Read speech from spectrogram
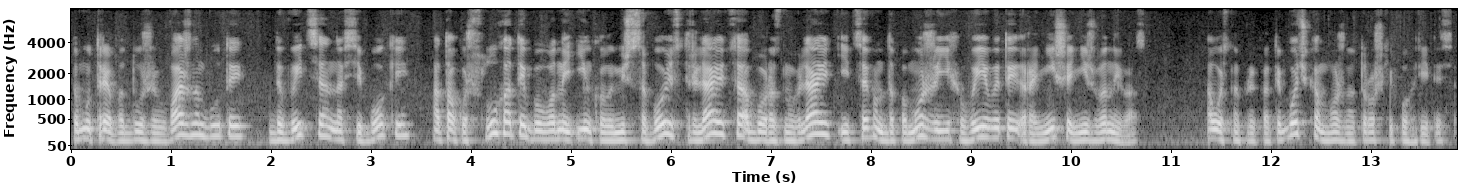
Тому треба дуже уважним бути, дивитися на всі боки, а також слухати, бо вони інколи між собою стріляються або розмовляють, і це вам допоможе їх виявити раніше, ніж вони вас. А ось, наприклад, і бочка можна трошки погрітися.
